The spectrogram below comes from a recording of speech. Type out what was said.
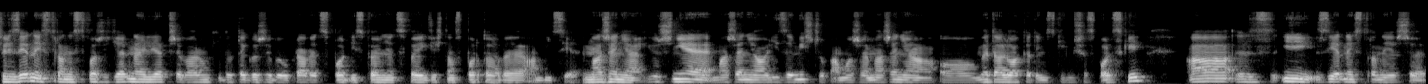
Czyli z jednej strony stworzyć jak najlepsze warunki do tego, żeby uprawiać sport i spełniać swoje gdzieś tam sportowe ambicje, marzenia, już nie marzenia o Lidze Mistrzów, a może marzenia o medalu akademickim przez Polski, a z, i z jednej strony jeszcze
